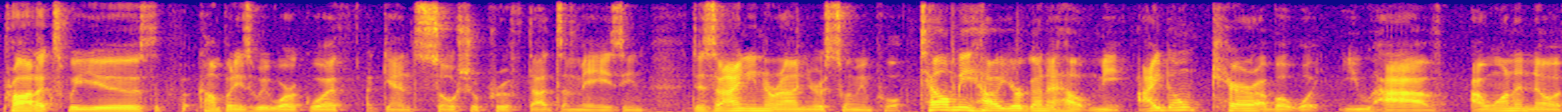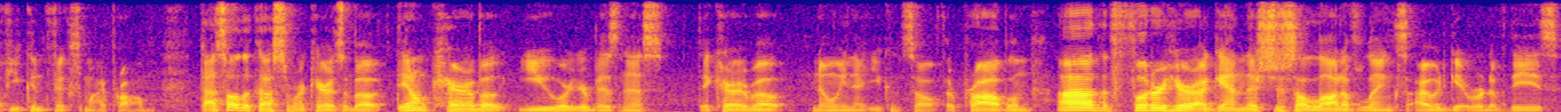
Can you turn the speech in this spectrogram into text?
products we use, the companies we work with. Again, social proof, that's amazing. Designing around your swimming pool. Tell me how you're gonna help me. I don't care about what you have. I wanna know if you can fix my problem. That's all the customer cares about. They don't care about you or your business. They care about knowing that you can solve their problem. Uh, the footer here, again, there's just a lot of links. I would get rid of these.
